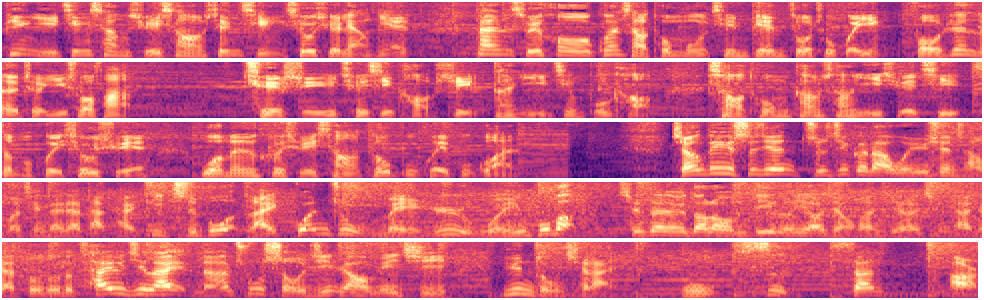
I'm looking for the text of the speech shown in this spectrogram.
并已经向学校申请休学两年。但随后关晓彤母亲便做出回应，否认了这一说法。确实缺席考试，但已经补考。小童刚上一学期，怎么会休学？我们和学校都不会不管。想第一时间直击各大文娱现场吗？请大家打开一直播来关注每日文娱播报。现在又到了我们第一轮摇奖环节了，请大家多多的参与进来，拿出手机，让我们一起运动起来。五四三二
